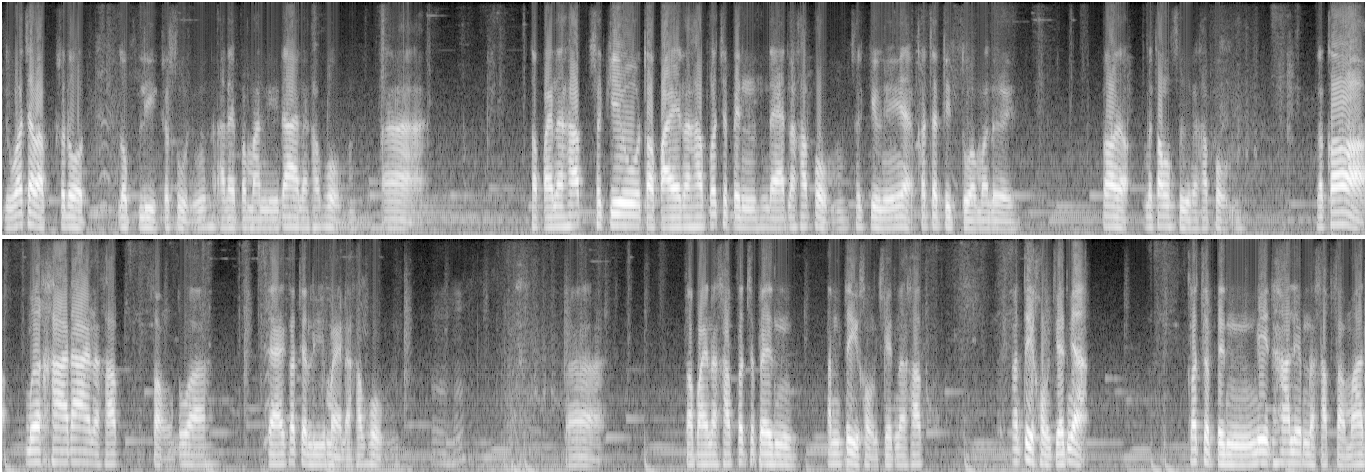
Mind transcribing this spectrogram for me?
หรือว่าจะแบบกระโดดหลบหลีกกระสุนอะไรประมาณนี้ได้นะครับผม อ่า ต่อไปนะครับสกิลต่อไปนะครับ ก็จะเป็นแดดนะครับ ผมสกิลนี้เนี่ยก็จะติดตัวมาเลย ก็ไม่ต้องซื้อนะครับ ผม แล้วก็เมื่อฆ่าได้นะครับสองตัวแดดก็จะรีใหม่นะครับ ผมอือฮึอ่าต่อไปนะครับ ก็จะเป็นอันติของเจ็ตนะครับ อันติของเจ็ตเนี่ย ก็จะเป็นมีดห้าเล่มนะครับ สามารถ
